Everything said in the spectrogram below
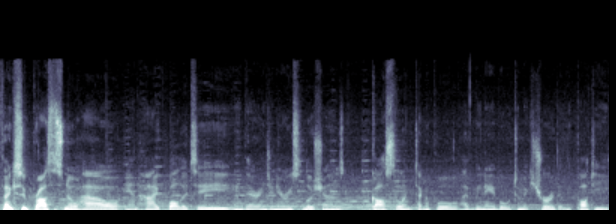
Thanks to process know-how and high quality in their engineering solutions, Gostol and Tecnopool have been able to make sure that Lipoti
